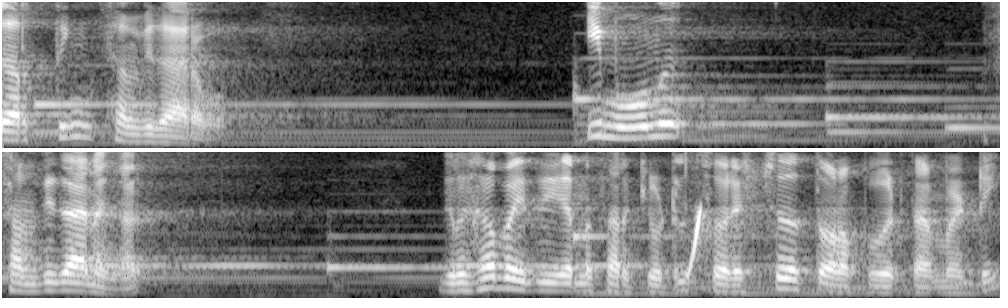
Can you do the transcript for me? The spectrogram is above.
എർത്തിങ് സംവിധാനവും. ഈ മൂന്ന് സംവിധാനങ്ങൾ ഗൃഹവൈദ്യുതീകരണ സർക്യൂട്ടിൽ സുരക്ഷിതത്വം ഉറപ്പുവരുത്താൻ വേണ്ടി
